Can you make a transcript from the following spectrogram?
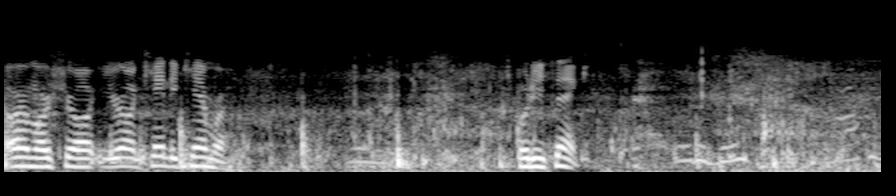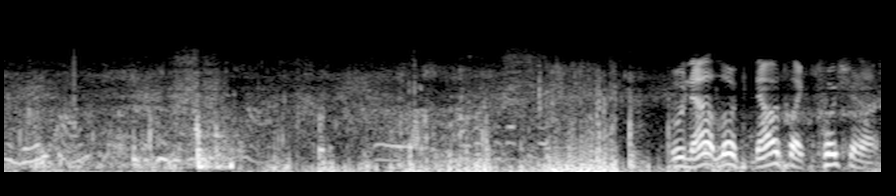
All right, Marshall, you're on candy camera. What do you think? Ooh, now look, now it's like pushing us.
